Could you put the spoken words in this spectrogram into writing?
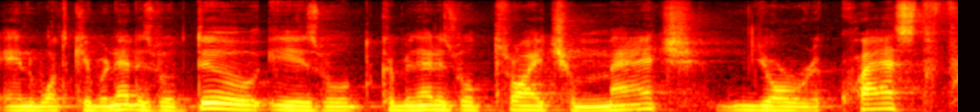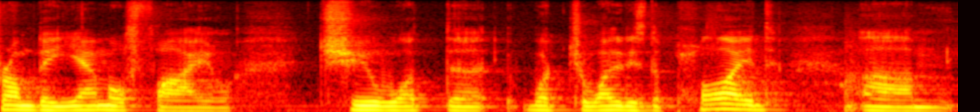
And what Kubernetes will do is will, Kubernetes will try to match your request from the YAML file to what the what to what is deployed um,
